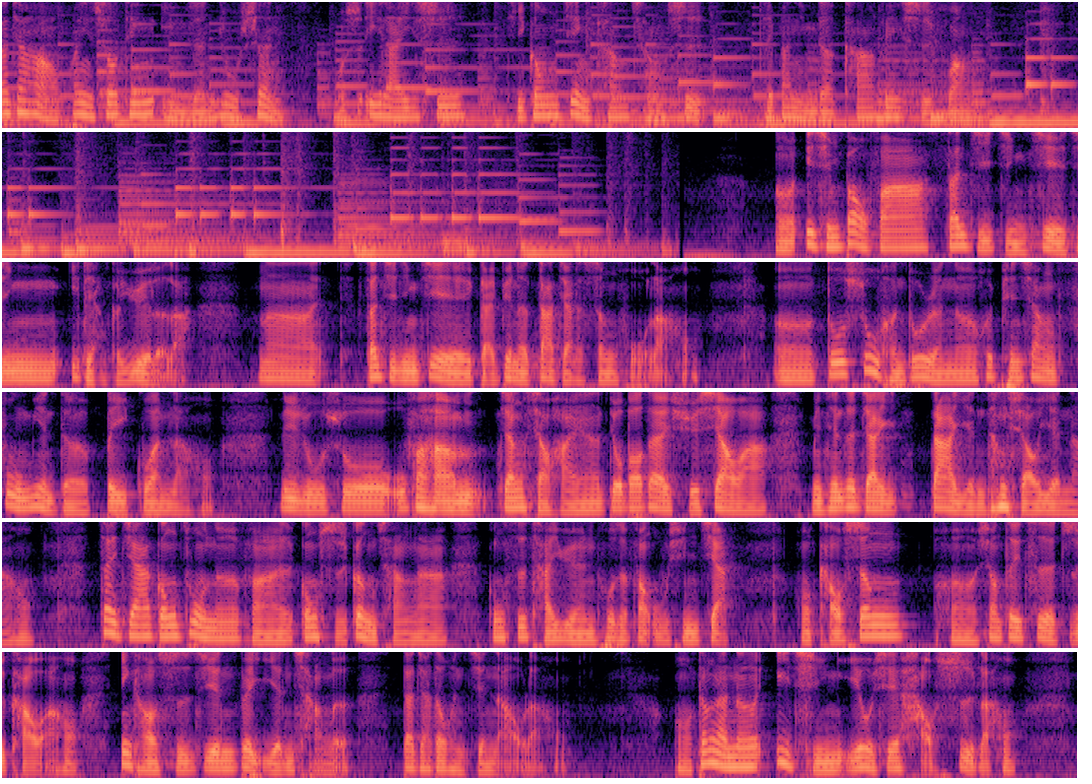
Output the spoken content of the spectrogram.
大家好，欢迎收听《引人入胜》，我是伊莱医师，提供健康常识，陪伴您的咖啡时光。呃，疫情爆发，三级警戒已经一两个月了啦。那三级警戒改变了大家的生活啦，吼。呃，多数很多人呢会偏向负面的悲观啦，吼。例如说，无法将小孩啊丢包在学校啊，每天在家里大眼瞪小眼呐，吼，在家工作呢，反而工时更长啊，公司裁员或者放无薪假，哦，考生呃，像这次的指考啊，吼，应考时间被延长了，大家都很煎熬了，吼，哦，当然呢，疫情也有些好事了，吼，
